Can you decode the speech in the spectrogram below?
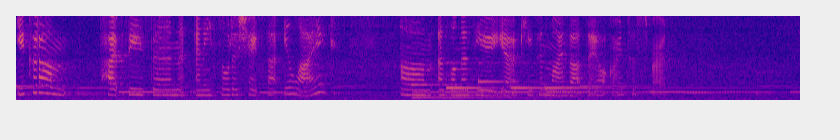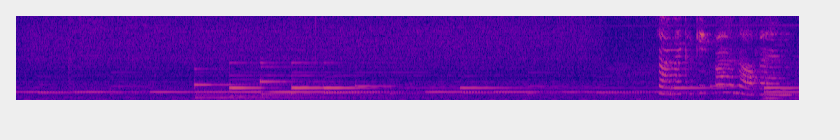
You could um, pipe these in any sort of shape that you like um, as long as you yeah keep in mind that they are going to spread. in the oven for around 9 minutes. So just want to see the golden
